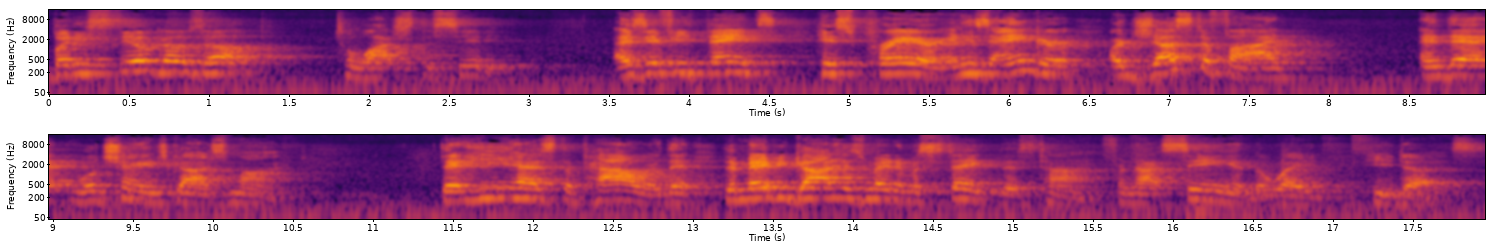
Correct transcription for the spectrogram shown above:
But he still goes up to watch the city as if he thinks his prayer and his anger are justified and that will change God's mind. That He has the power, that, that maybe God has made a mistake this time for not seeing it the way He does.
